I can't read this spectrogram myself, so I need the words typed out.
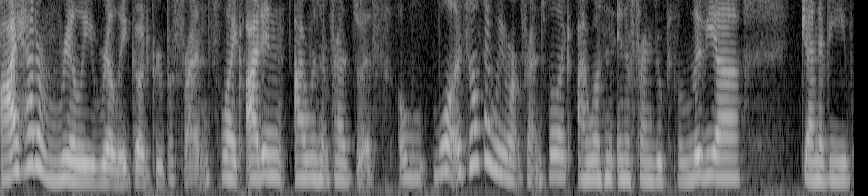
I had a really really good group of friends. Like I didn't I wasn't friends with well, it's not that we weren't friends, but like I wasn't in a friend group with Olivia, Genevieve,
